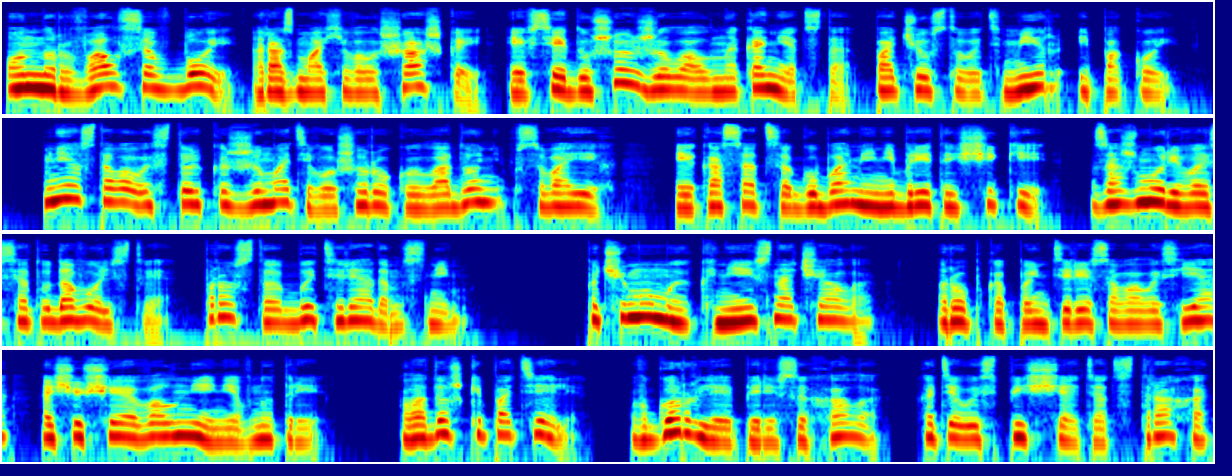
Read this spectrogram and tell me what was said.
Он рвался в бой, размахивал шашкой и всей душой желал, наконец-то, почувствовать мир и покой. Мне оставалось только сжимать его широкую ладонь в своих и касаться губами небритой щеки, зажмуриваясь от удовольствия, просто быть рядом с ним. «Почему мы к ней сначала?» — робко поинтересовалась я, ощущая волнение внутри. Ладошки потели, в горле пересыхало, хотелось пищать от страха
